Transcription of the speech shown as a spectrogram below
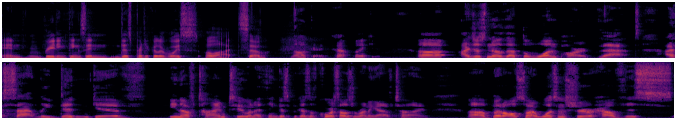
and reading things in this particular voice a lot. So Okay, yeah, thank you. Uh, I just know that the one part that I sadly didn't give enough time to, and I think it's because, of course, I was running out of time, uh, but also I wasn't sure how this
